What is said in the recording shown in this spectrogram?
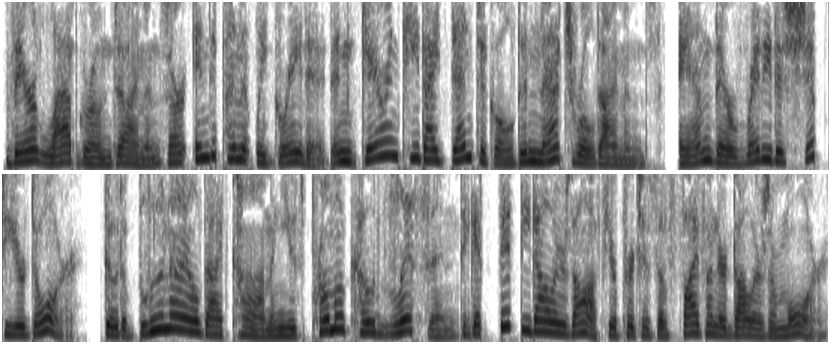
Their lab grown diamonds are independently graded and guaranteed identical to natural diamonds, and they're ready to ship to your door. Go to BlueNile.com and use promo code LISTEN to get $50 off your purchase of $500 or more.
